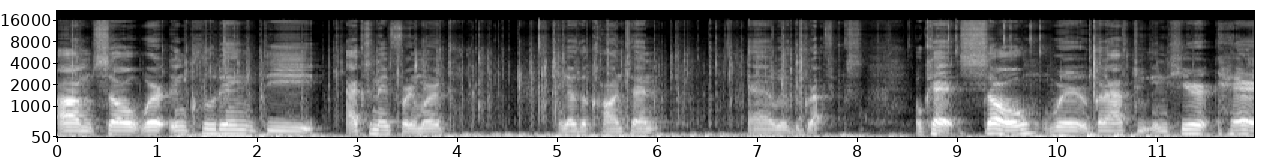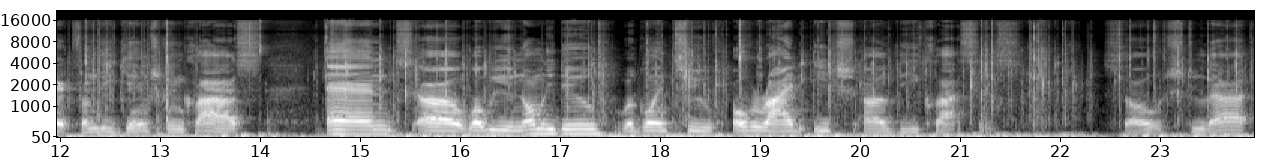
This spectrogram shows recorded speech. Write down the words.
Um, so we're including the XNA framework, we have the content, and we have the graphics. Okay, so we're gonna have to inherit from the game screen class, and uh, what we normally do, we're going to override each of the classes. So let's do that.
